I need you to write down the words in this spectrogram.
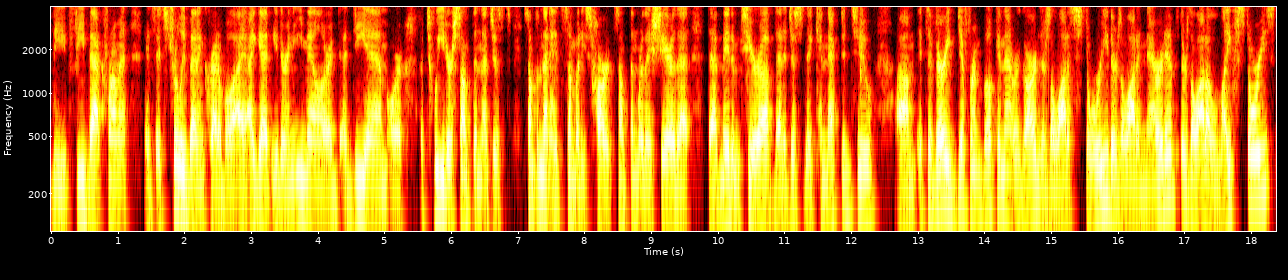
the feedback from it. It's it's truly been incredible. I, I get either an email or a, a DM or a tweet or something that just something that hits somebody's heart, something where they share that that made them tear up, that it just they connected to. Um, it's a very different book in that regard. There's a lot of story, there's a lot of narrative, there's a lot of life stories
